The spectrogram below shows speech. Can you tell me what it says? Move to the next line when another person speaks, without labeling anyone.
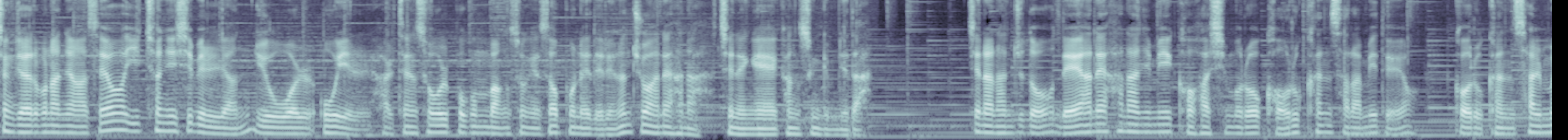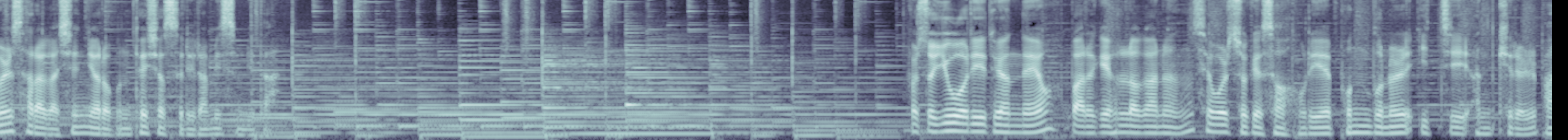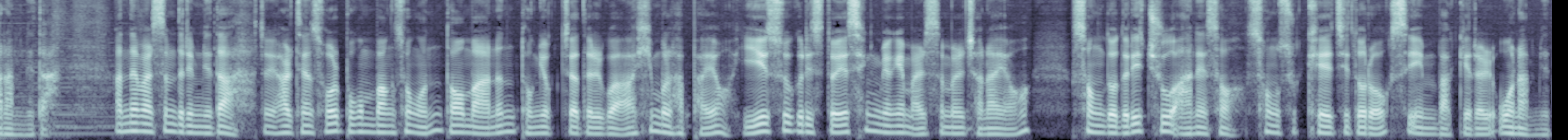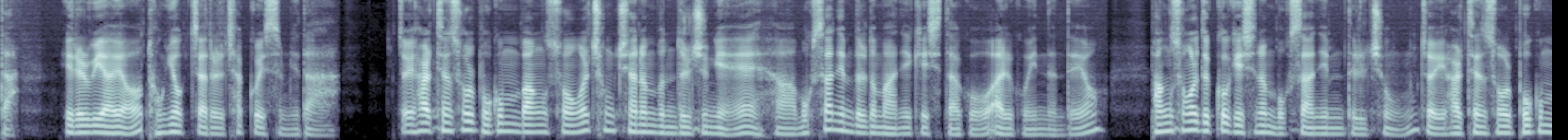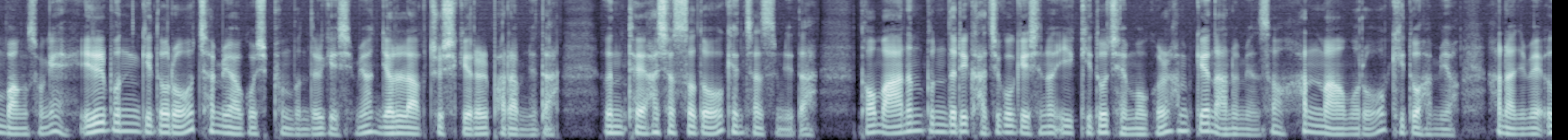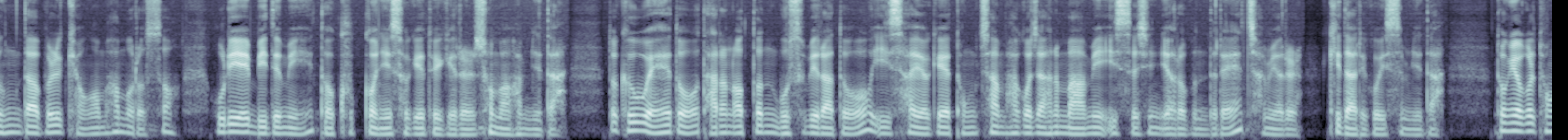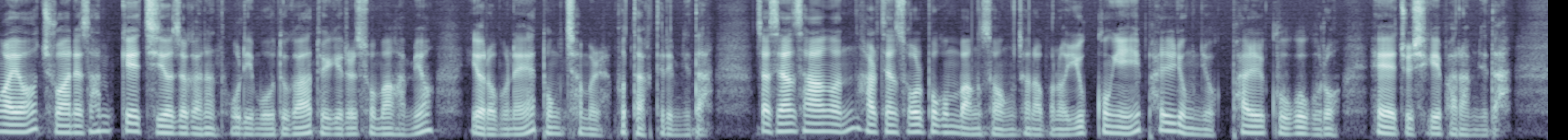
애청자 여러분 안녕하세요. 2021년 6월 5일 할텐 서울 복음 방송에서 보내드리는 주안의 하나 진행의 강승규입니다. 지난 한 주도 내 안에 하나님이 거하심으로 거룩한 사람이 되어 거룩한 삶을 살아가신 여러분 되셨으리라 믿습니다. 벌써 6월이 되었네요. 빠르게 흘러가는 세월 속에서 우리의 본분을 잊지 않기를 바랍니다. 안내 말씀드립니다. 저희 할텐 서울 복음 방송은 더 많은 동역자들과 힘을 합하여 예수 그리스도의 생명의 말씀을 전하여 성도들이 주 안에서 성숙해지도록 쓰임 받기를 원합니다. 이를 위하여 동역자를 찾고 있습니다. 저희 할텐 서울 복음 방송을 청취하는 분들 중에 아, 목사님들도 많이 계시다고 알고 있는데요. 방송을 듣고 계시는 목사님들 중 저희 할텐 서울 복음 방송에 1분 기도로 참여하고 싶은 분들 계시면 연락 주시기를 바랍니다. 은퇴하셨어도 괜찮습니다. 더 많은 분들이 가지고 계시는 이 기도 제목을 함께 나누면서 한 마음으로 기도하며 하나님의 응답을 경험함으로써 우리의 믿음이 더 굳건히 서게 되기를 소망합니다. 또 그 외에도 다른 어떤 모습이라도 이 사역에 동참하고자 하는 마음이 있으신 여러분들의 참여를 기다리고 있습니다. 동역을 통하여 주 안에서 함께 지어져가는 우리 모두가 되기를 소망하며 여러분의 동참을 부탁드립니다. 자세한 사항은 할텐 서울 복음 방송 전화번호 602-866-8999로 해 주시기 바랍니다.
